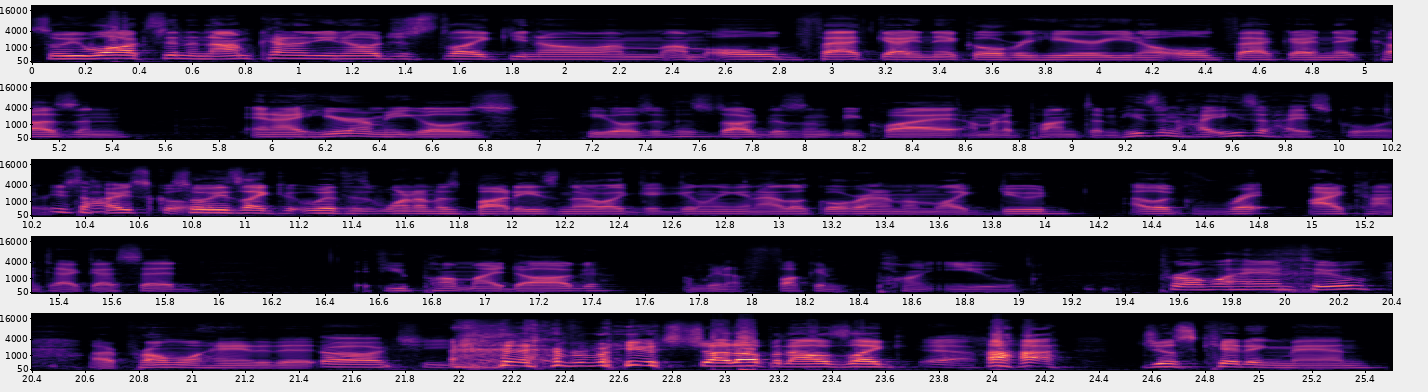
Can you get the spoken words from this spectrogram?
So he walks in, and I'm kind of you know just like you know I'm I'm old fat guy Nick over here. You know old fat guy Nick cousin, and I hear him. He goes he goes if this dog doesn't be quiet, I'm gonna punt him. He's in high, he's a high schooler. He's a high schooler. So he's like with his, one of his buddies, and they're like giggling, and I look over at him. I'm like, dude, I look right, eye contact. I said, if you punt my dog, I'm gonna fucking punt you. promo hand too. I promo handed it. Oh, jeez. everybody was shut up, and I was like, Yeah. Just kidding, man.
